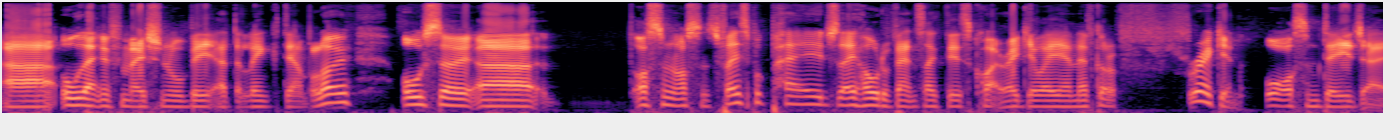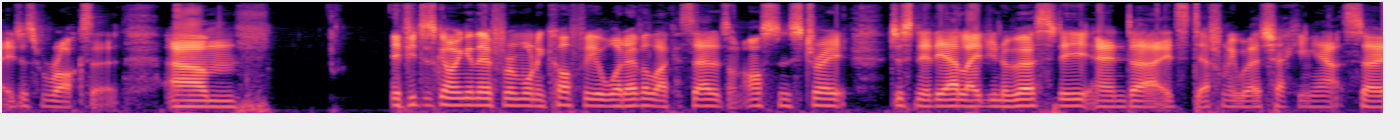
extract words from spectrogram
uh, all that information will be at the link down below. Also. Uh, Austin and Austin's Facebook page. They hold events like this quite regularly, and they've got a freaking awesome DJ. Just rocks it. Um, if you're just going in there for a morning coffee or whatever, like I said, it's on Austin Street, just near the Adelaide University, and uh, it's definitely worth checking out. So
